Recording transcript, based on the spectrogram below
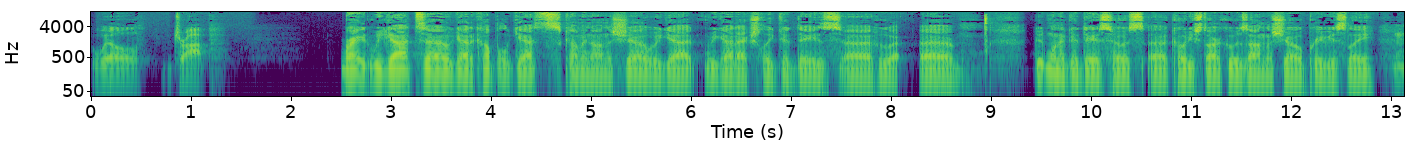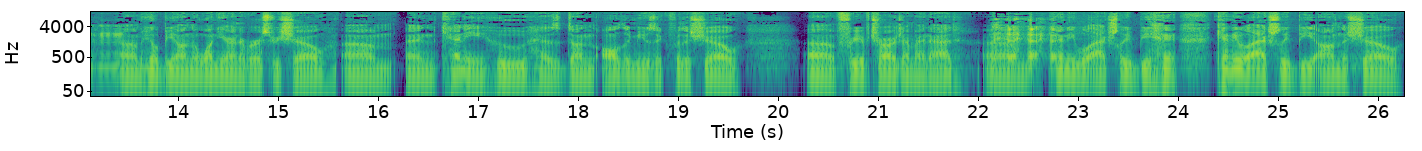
will drop. Right, we got uh, we got a couple of guests coming on the show. We got we got actually Good Days uh, who uh, good, one of Good Days hosts uh, Cody Stark who was on the show previously. Um, he'll be on the one year anniversary show, um, and Kenny who has done all the music for the show uh, free of charge. I might add. Um, Kenny will actually be Kenny will actually be on the show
